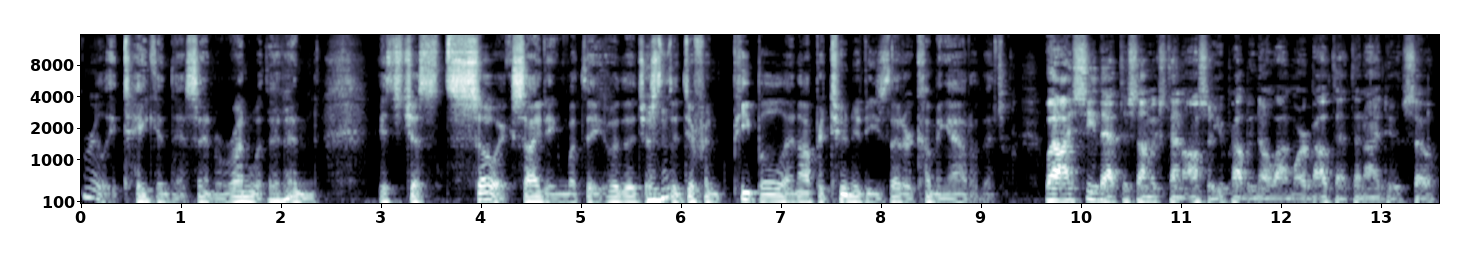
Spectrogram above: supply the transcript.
really taken this and run with it. And it's just so exciting what they, or the, just mm-hmm. the different people and opportunities that are coming out of it. Well, I see that to some extent also. You probably know a lot more about that than I do. So,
